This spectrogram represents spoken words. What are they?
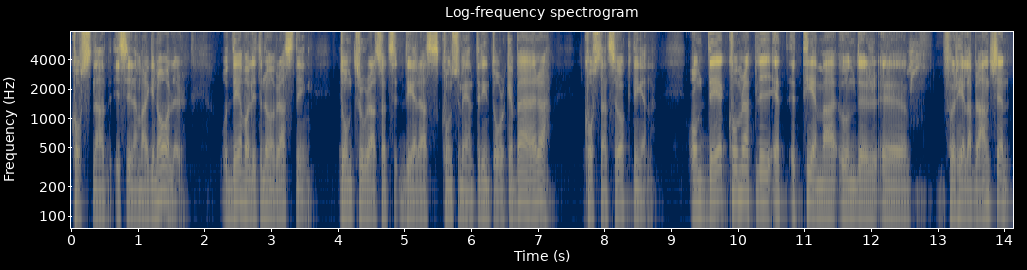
kostnad i sina marginaler. Och det var en liten överraskning. De tror alltså att deras konsumenter inte orkar bära kostnadsökningen. Om det kommer att bli ett, ett tema under eh, för hela branschen?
